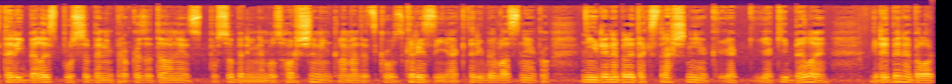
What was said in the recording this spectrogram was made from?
který byly způsobený, prokazatelně způsobený nebo zhoršený klimatickou krizí a který by vlastně jako nikdy nebyly tak strašný, jak, jak, jaký byly, kdyby nebylo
